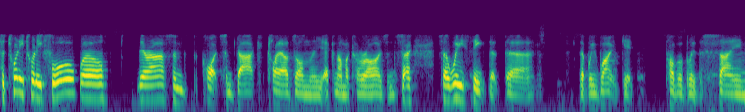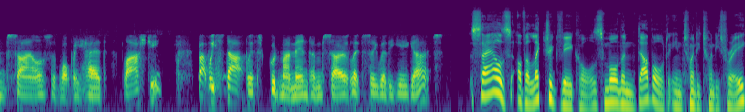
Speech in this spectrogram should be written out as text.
For 2024, well, there are some quite some dark clouds on the economic horizon. So, so we think that uh, that we won't get probably the same sales of what we had last year. But we start with good momentum, so let's see where the year goes. Sales of electric vehicles more than doubled in 2023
